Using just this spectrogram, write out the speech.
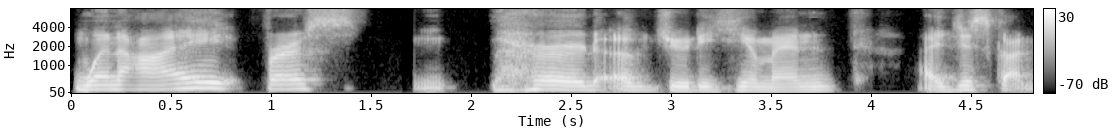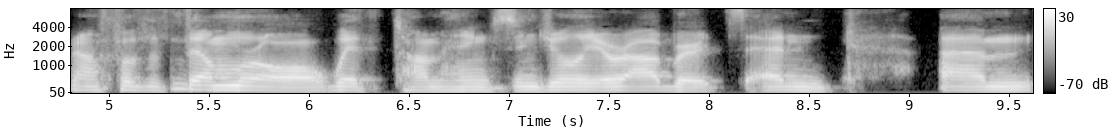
when I first heard of Judy Heumann, I just gotten off of a film role with Tom Hanks and Julia Roberts, and um,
